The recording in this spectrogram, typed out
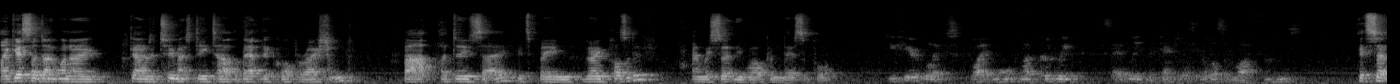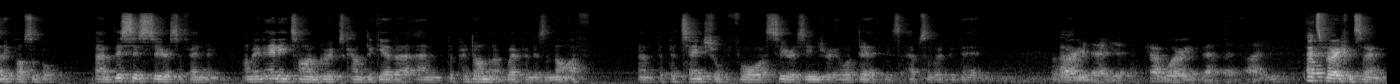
I guess I don't want to go into too much detail about their cooperation, but I do say it's been very positive and we certainly welcome their support. Do you fear it will escalate more? Like, could we sadly potentially see a loss of life from this? It's certainly possible. Um, this is serious offending. I mean, any time groups come together and the predominant weapon is a knife, um, the potential for serious injury or death is absolutely there. How worried are you? How worried about that are you? That's very concerning.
